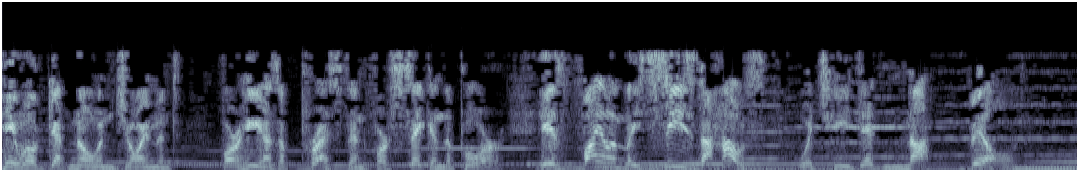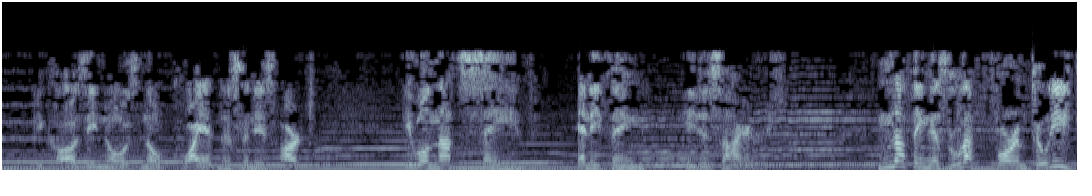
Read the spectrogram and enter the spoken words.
he will get no enjoyment, for he has oppressed and forsaken the poor. He has violently seized a house which he did not build. Because he knows no quietness in his heart, he will not save anything he desires. Nothing is left for him to eat.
